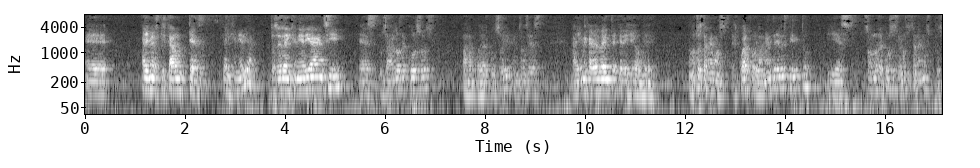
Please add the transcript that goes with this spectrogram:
eh, ahí me explicaron qué es la ingeniería. Entonces la ingeniería en sí es usar los recursos para poder construir. Entonces ahí me cayó el 20 que dije, oye, nosotros tenemos el cuerpo, la mente y el espíritu y es, son los recursos que nosotros tenemos pues,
